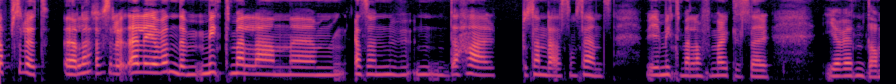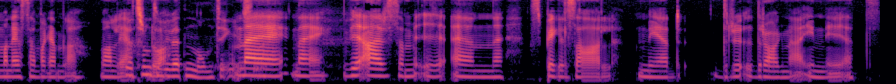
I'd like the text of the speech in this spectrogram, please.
absolut. Eller? absolut. Eller jag vet inte, mitt mellan, um, alltså det här på söndag som sänds, vi är mitt mellan förmörkelser. Jag vet inte om man är samma gamla vanliga. Jag tror inte då. vi vet någonting. just nu. Nej, nej. Vi är som i en spegelsal neddragna in i ett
